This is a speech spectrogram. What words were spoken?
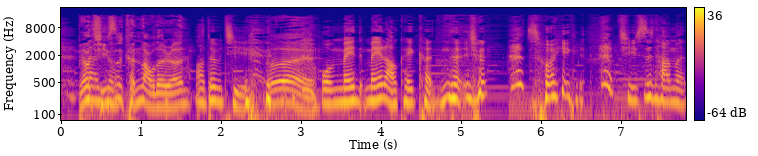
不要歧视啃老的人哦，对不起，对，我没没老可以啃，所以歧视他们。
